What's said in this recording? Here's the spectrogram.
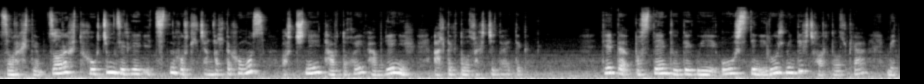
зурагт юм. Зурагт хөгжим зэргийг эцэст нь хүртэл чангалдаг хүмүүс орчны тав тухыг хамгийн их алдагдуулагчд байдаг. Тэд бусдын төдийгүй өөрсдийн эрүүл мэндийг ч хордуулдаг мэд.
